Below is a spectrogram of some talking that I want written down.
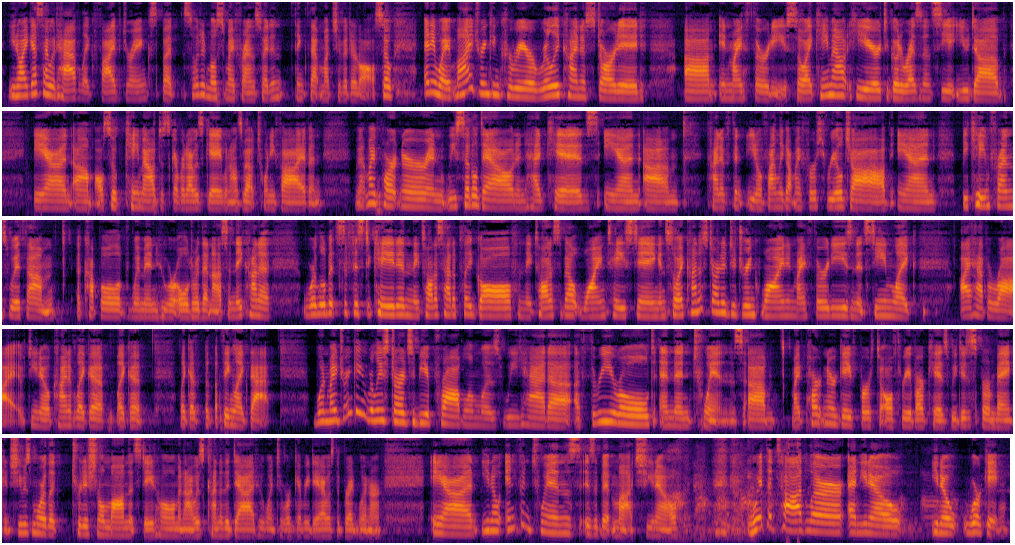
you know, I guess I would have like five drinks, but so did most of my friends, so I didn't think that much of it at all. So anyway, my drinking career really kind of started um, in my 30s. So I came out here to go to residency at UW and um, also came out, discovered I was gay when I was about 25 and met my partner and we settled down and had kids and um, kind of you know finally got my first real job and became friends with um, a couple of women who were older than us and they kind of were a little bit sophisticated and they taught us how to play golf and they taught us about wine tasting and so i kind of started to drink wine in my 30s and it seemed like i have arrived you know kind of like a like a like a, a thing like that when my drinking really started to be a problem was we had a, a three-year-old and then twins. Um, my partner gave birth to all three of our kids. We did a sperm bank and she was more the traditional mom that stayed home and i was kind of the dad who went to work every day. I was the breadwinner. And you know infant twins is a bit much you know with a toddler and you know you know, working.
